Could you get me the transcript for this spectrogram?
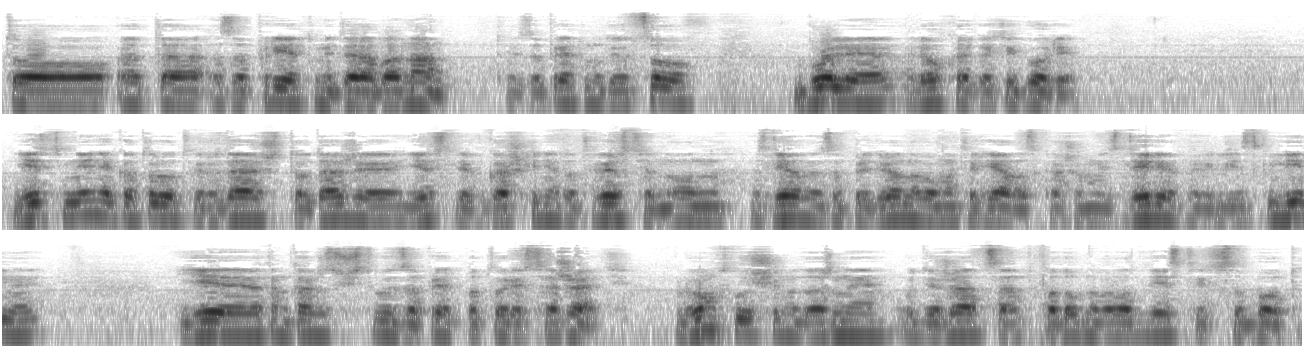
то это запрет Мидарабанан, то есть запрет мудрецов, более легкая категория. Есть мнение, которое утверждает, что даже если в горшке нет отверстия, но он сделан из определенного материала, скажем, из дерева или из глины, и в этом также существует запрет по Торе сажать. В любом случае мы должны удержаться от подобного рода действий в субботу.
